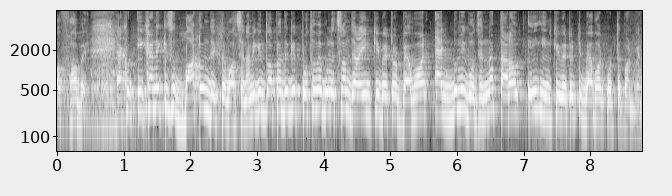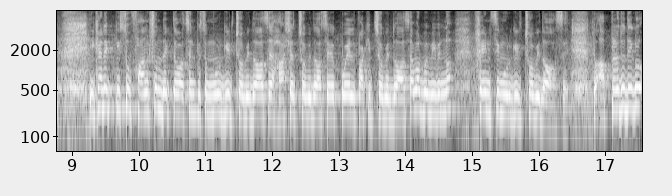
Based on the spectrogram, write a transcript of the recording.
অফ হবে। এখন এখানে কিছু বাটন দেখতে পাচ্ছেন। আমি কিন্তু আপনাদেরকে প্রথমে বলেছিলাম, যারা ইনকিউবেটর ব্যবহার একদমই বোঝেন না, তারাও এই ইনকিউবেটরটি ব্যবহার করতে পারবেন। এখানে কিছু ফাংশন দেখতে পাচ্ছেন, কিছু মুরগির ছবি দেওয়া আছে, হাঁসের ছবি দেওয়া আছে, কোয়েল পাখির ছবি দেওয়া আছে, আবার বিভিন্ন ফেন্সি মুরগির ছবি দেওয়া আছে। তো আপনারা যদি এগুলো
